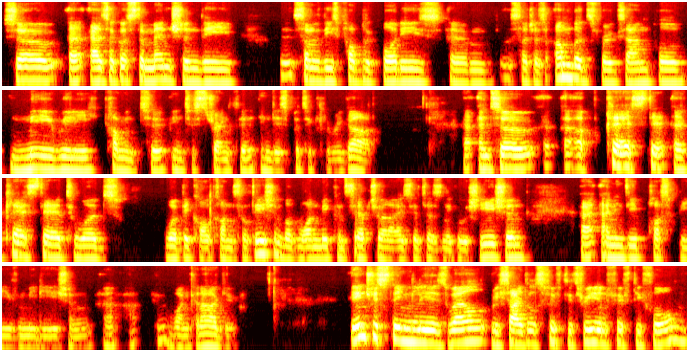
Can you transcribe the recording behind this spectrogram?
So uh, as Augusta mentioned, the some of these public bodies, um, such as ombuds, for example, may really come into, into strength in, in this particular regard. And so a, clear, a clear stare towards what they call consultation, but one may conceptualize it as negotiation uh, and indeed possibly even mediation, uh, uh one can argue. Interestingly as well, recitals 53 and 54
